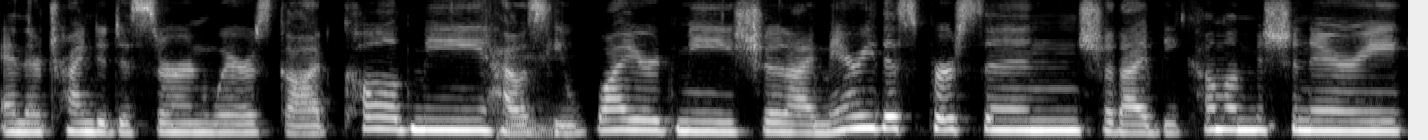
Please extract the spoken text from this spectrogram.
and they're trying to discern where's God called me, how's he mm. wired me, should I marry this person, should I become a missionary,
